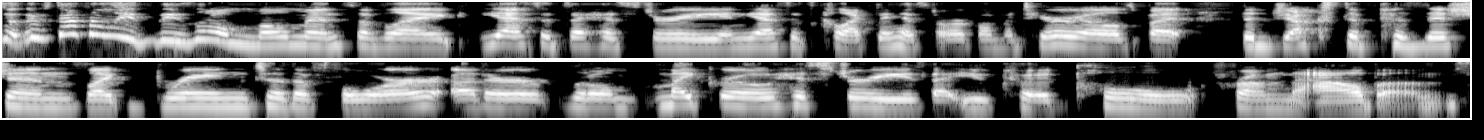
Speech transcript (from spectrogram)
so there's definitely these little moments of like yes it's a history and yes it's collecting historical materials but the juxtapositions like bring to the fore other little micro histories that you could pull from the albums.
